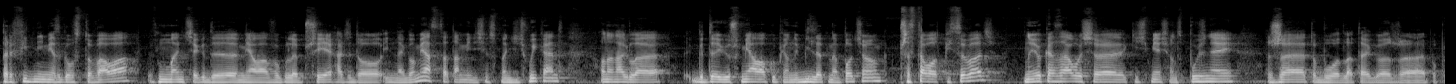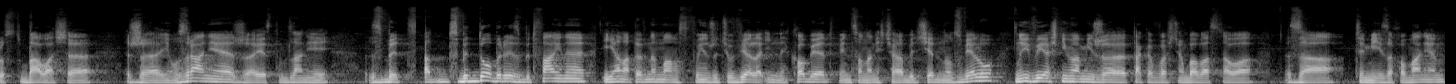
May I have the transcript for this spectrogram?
perfidnie mnie zghostowała w momencie, gdy miała w ogóle przyjechać do innego miasta, tam mieliśmy spędzić weekend. Ona nagle, gdy już miała kupiony bilet na pociąg, przestała odpisywać. No i okazało się jakiś miesiąc później, że to było dlatego, że po prostu bała się, że ją zranię, że jestem dla niej zbyt, zbyt dobry, zbyt fajny i ja na pewno mam w swoim życiu wiele innych kobiet, więc ona nie chciała być jedną z wielu. No i wyjaśniła mi, że taka właśnie obawa stała za tym jej zachowaniem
